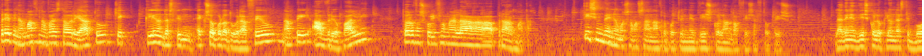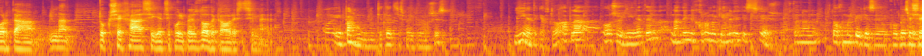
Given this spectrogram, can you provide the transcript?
Πρέπει να μάθει να βάζει τα όρια του και κλείνοντας την εξώπορτα του γραφείου να πει αύριο πάλι, τώρα θα ασχοληθώ με άλλα πράγματα. Τι συμβαίνει όμως άμα σαν άνθρωπο του είναι δύσκολο να το αφήσει αυτό πίσω; Δηλαδή είναι δύσκολο κλείνοντας την πόρτα να το ξεχάσει για τις υπόλοιπες 12 ώρες της ημέρας; Υπάρχουν και τέτοιες περιπτώσεις. Γίνεται και αυτό. Απλά όσο γίνεται να δίνει χρόνο και ενέργεια και στη σχέση του. Αυτό είναι, το έχουμε πει και σε εκπομπές Και σε,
